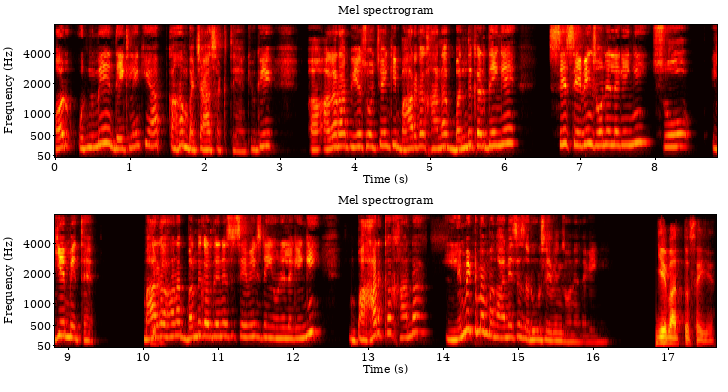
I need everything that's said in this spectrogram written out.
और उनमें देख लें कि आप कहाँ बचा सकते हैं। क्योंकि अगर आप ये सोचें कि बाहर का खाना बंद कर देंगे से सेविंग्स होने लगेंगी सो ये मिथ है। बाहर का खाना बंद कर देने से सेविंग्स नहीं होने लगेंगी बाहर का खाना लिमिट में मंगाने से ज़रूर सेविंग्स होने लगेगी। ये बात तो सही है।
